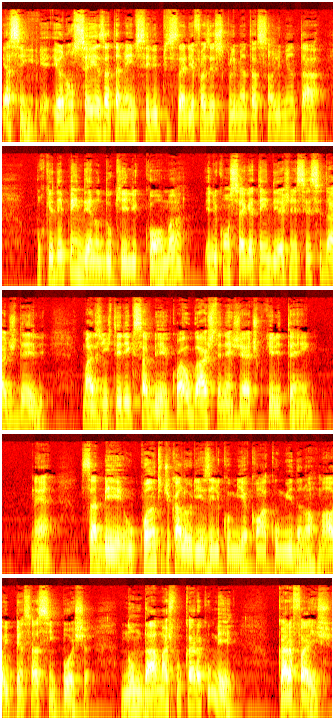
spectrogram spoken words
E assim, eu não sei exatamente se ele precisaria fazer suplementação alimentar, porque dependendo do que ele coma, ele consegue atender as necessidades dele. Mas a gente teria que saber qual é o gasto energético que ele tem, né? Saber o quanto de calorias ele comia com a comida normal e pensar assim, poxa, não dá mais para o cara comer. O cara faz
